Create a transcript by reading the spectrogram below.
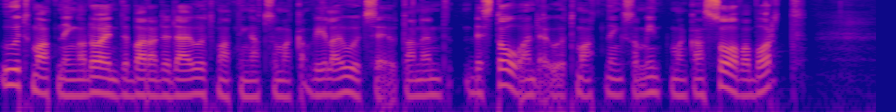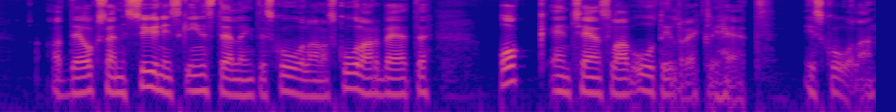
utmattning och då är det inte bara det där utmattning som man kan vila ut sig utan en bestående utmattning som inte man kan sova bort. Att det är också en cynisk inställning till skolan och skolarbete och en känsla av otillräcklighet i skolan.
